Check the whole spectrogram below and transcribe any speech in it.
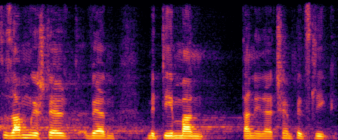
zusammengestellt werden, mit dem man dann in der Champions League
